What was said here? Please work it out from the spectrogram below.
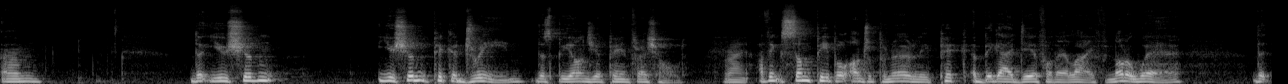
um, that you shouldn't you shouldn't pick a dream that's beyond your pain threshold. Right. I think some people entrepreneurially pick a big idea for their life, not aware that,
